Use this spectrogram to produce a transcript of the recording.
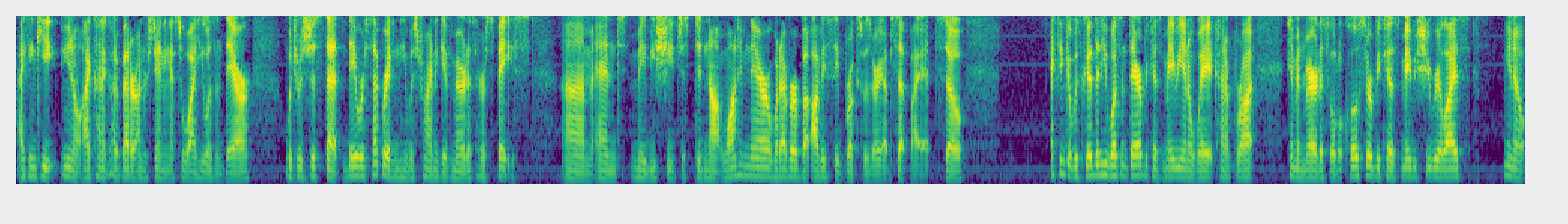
I think he, you know, I kind of got a better understanding as to why he wasn't there, which was just that they were separated and he was trying to give Meredith her space. Um, and maybe she just did not want him there or whatever, but obviously Brooks was very upset by it. So I think it was good that he wasn't there because maybe in a way it kind of brought him and Meredith a little closer because maybe she realized, you know,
